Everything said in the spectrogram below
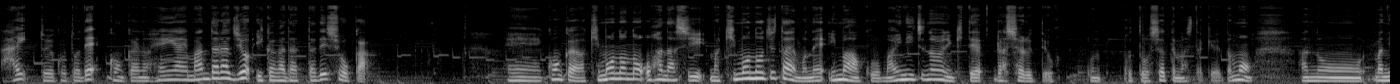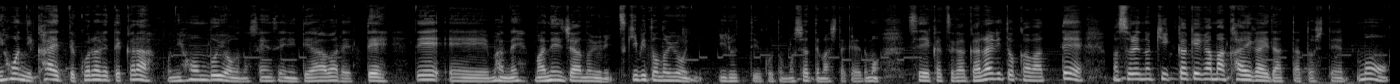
はい、ということで今回の「偏愛マンダラジオ」いかがだったでしょうか、えー今回は着物のお話、まあ、着物自体もね今はこう毎日のように着てらっしゃるっていうことをおっしゃってましたけれども、あのーまあ、日本に帰ってこられてから日本舞踊の先生に出会われてで、えーまあね、マネージャーのように付き人のようにいるっていうこともおっしゃってましたけれども生活がガラリと変わって、まあ、それのきっかけがま海外だったとしても、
